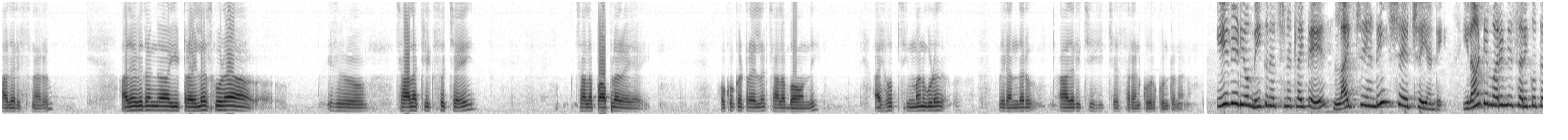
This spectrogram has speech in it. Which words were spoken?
ఆదరిస్తున్నారు. అదేవిధంగా ఈ ట్రైలర్స్ కూడా చాలా క్లిక్స్ వచ్చాయి. చాలా పాపులర్ అయ్యాయి. ఒక్కొక్క ట్రైలర్ చాలా బాగుంది. ఐ హోప్ సినిమాను కూడా మీరందరూ ఆదరించి హిట్ చేస్తారని కోరుకుంటున్నాను. ఈ వీడియో మీకు నచ్చినట్లయితే లైక్ చేయండి షేర్ చేయండి. ఇలాంటి మరిన్ని సరికొత్త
